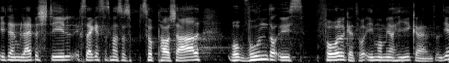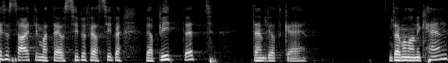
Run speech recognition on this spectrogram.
in dem Lebensstil, ich sage jetzt mal so, so pauschal, wo Wunder uns folgen, wo immer wir hingehen. Und Jesus sagt in Matthäus 7, Vers 7, wer bittet, dem wird geben. Und wenn wir noch nicht haben,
